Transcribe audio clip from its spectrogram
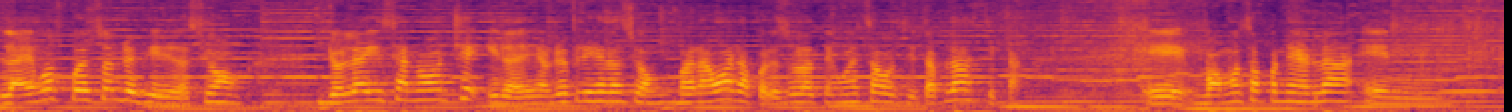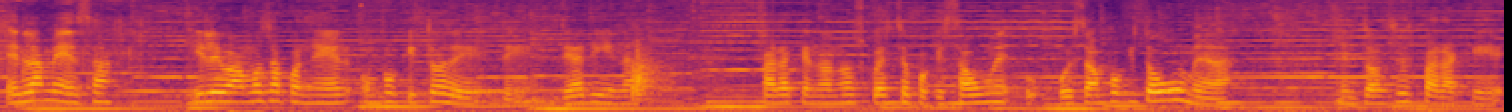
la hemos puesto en refrigeración. Yo la hice anoche y la dejé en refrigeración para ahora, por eso la tengo en esta bolsita plástica. Eh, vamos a ponerla en, la mesa y le vamos a poner un poquito de, de harina para que no nos cueste porque está, está un poquito húmeda. Entonces para que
